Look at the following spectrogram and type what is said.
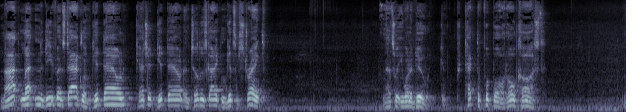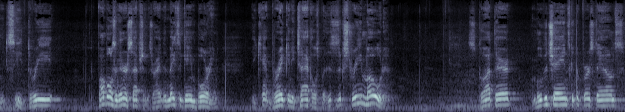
Not letting the defense tackle him. Get down, catch it, get down until this guy can get some strength. And that's what you want to do. You can protect the football at all cost. Let's see, three fumbles and interceptions, right? It makes the game boring. You can't break any tackles, but this is extreme mode. So go out there, move the chains, get the first downs.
